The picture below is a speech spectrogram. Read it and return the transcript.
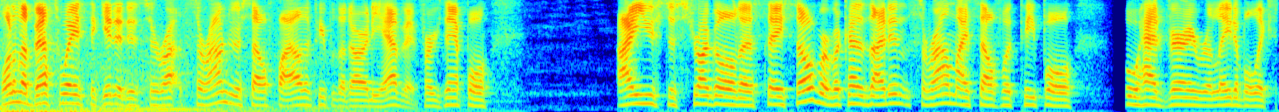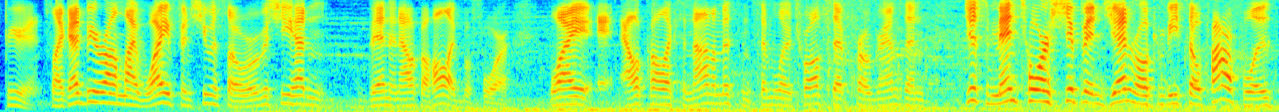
one of the best ways to get it is to surround yourself by other people that already have it. For example, I used to struggle to stay sober because I didn't surround myself with people who had very relatable experience. Like, I'd be around my wife and she was sober, but she hadn't been an alcoholic before why Alcoholics Anonymous and similar 12-step programs and just mentorship in general can be so powerful is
